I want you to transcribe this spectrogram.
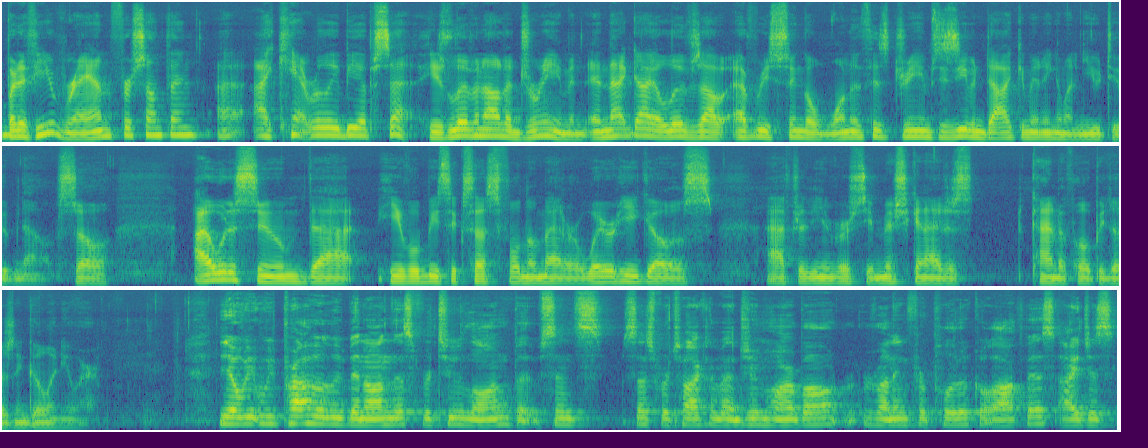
But if he ran for something, I, I can't really be upset. He's living out a dream, and, and that guy lives out every single one of his dreams. He's even documenting them on YouTube now. So I would assume that he will be successful no matter where he goes after the University of Michigan. I just kind of hope he doesn't go anywhere. Know, we, we've probably been on this for too long, but since since we're talking about Jim Harbaugh running for political office, I just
